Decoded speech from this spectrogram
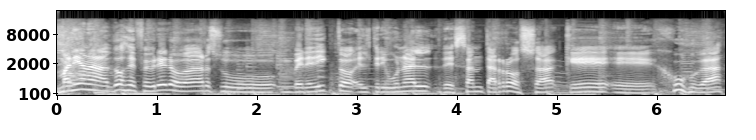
Mañana 2 de febrero va a dar su veredicto el Tribunal de Santa Rosa que eh, juzga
